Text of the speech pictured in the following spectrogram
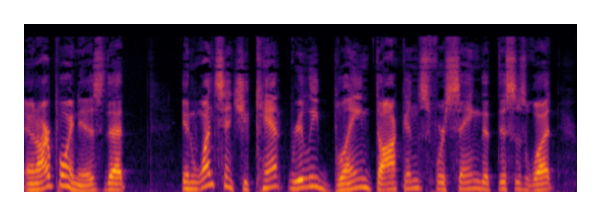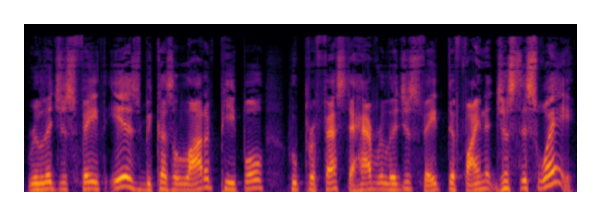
And our point is that in one sense, you can't really blame Dawkins for saying that this is what religious faith is because a lot of people who profess to have religious faith define it just this way.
